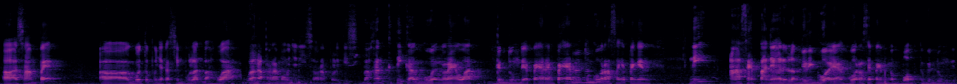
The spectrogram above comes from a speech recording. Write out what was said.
Eh, sampai gue tuh punya kesimpulan bahwa gue nggak pernah mau jadi seorang politisi. Bahkan ketika gue ngelewat gedung DPR MPR tuh gue rasanya pengen nih ah, setan yang ada dalam diri gue ya, gue rasanya pengen ngebom tuh gedung gitu.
